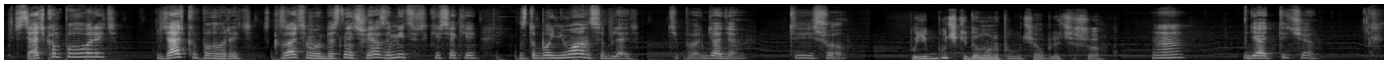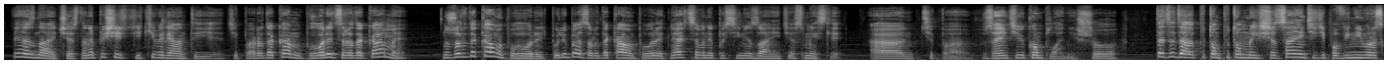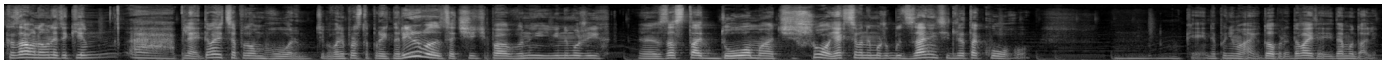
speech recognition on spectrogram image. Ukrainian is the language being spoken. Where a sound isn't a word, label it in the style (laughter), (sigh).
з дядьком поговорить? З дядьком поговорить. Сказати йому, об'яснити, що я замітив такі всякі з тобою нюанси, блядь. Типа, дядя, ти що? Поїбучки давно не получав, блядь, чи що? Дядь, ти чо? Я не знаю, чесно, напишіть, які варіанти є. Типа, родаками, поговорити з родаками? Ну, з родаками поговорить, полюбе з родаками поговорить. Ну як це вони постійно зайняті, в смислі? А, типа, зайняті в якому плані, що. Та-та-та, потім, потім ми ще зайняті, типу, він їм розказав, але вони такі. А, блядь, давай це потім обговоримо. Типа, вони просто проігнорували це, чи типа вони він не може їх е, застати вдома, чи що? Як це вони можуть бути зайняті для такого? Окей, не розумію. Добре, давайте йдемо далі.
